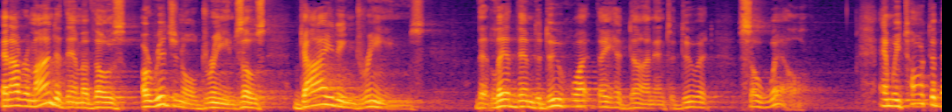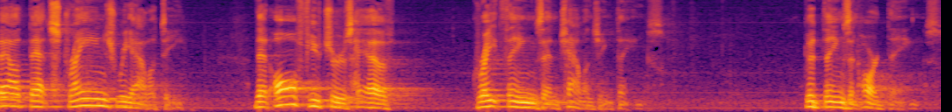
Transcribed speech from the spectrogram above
And I reminded them of those original dreams, those guiding dreams that led them to do what they had done and to do it so well. And we talked about that strange reality that all futures have great things and challenging things, good things and hard things.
